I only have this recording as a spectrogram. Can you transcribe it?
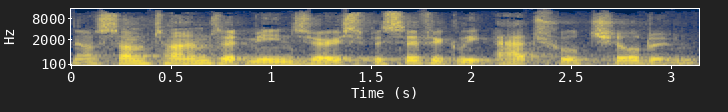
Now, sometimes that means very specifically actual children,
